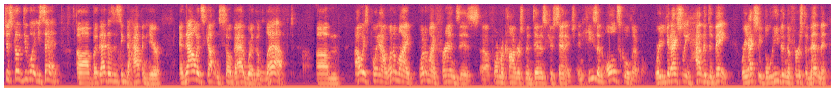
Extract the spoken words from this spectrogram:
just go do what you said. Uh, but that doesn't seem to happen here, and now it's gotten so bad where the left. Um, I always point out one of my one of my friends is uh, former Congressman Dennis Kucinich, and he's an old school liberal where you could actually have a debate where he actually believed in the First Amendment.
